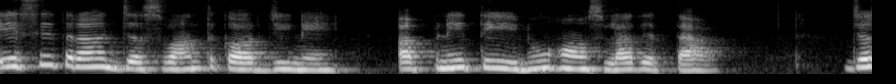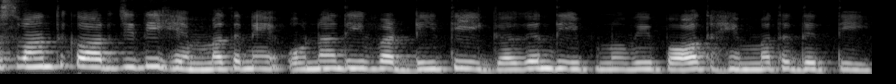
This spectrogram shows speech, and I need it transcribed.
ਇਸੇ ਤਰ੍ਹਾਂ ਜਸਵੰਤ ਕੌਰ ਜੀ ਨੇ ਆਪਣੀ ਧੀ ਨੂੰ ਹੌਸਲਾ ਦਿੱਤਾ। ਜਸਵੰਤ ਕੌਰ ਜੀ ਦੀ ਹਿੰਮਤ ਨੇ ਉਹਨਾਂ ਦੀ ਵੱਡੀ ਧੀ ਗਗਨਦੀਪ ਨੂੰ ਵੀ ਬਹੁਤ ਹਿੰਮਤ ਦਿੱਤੀ।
